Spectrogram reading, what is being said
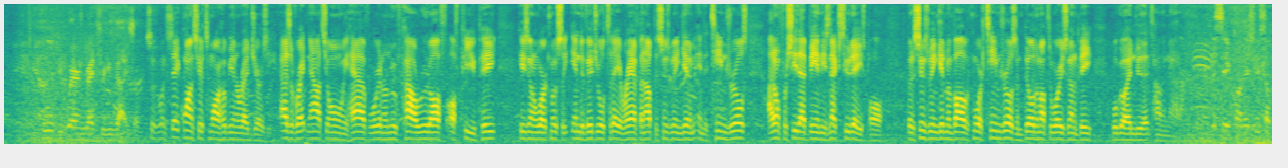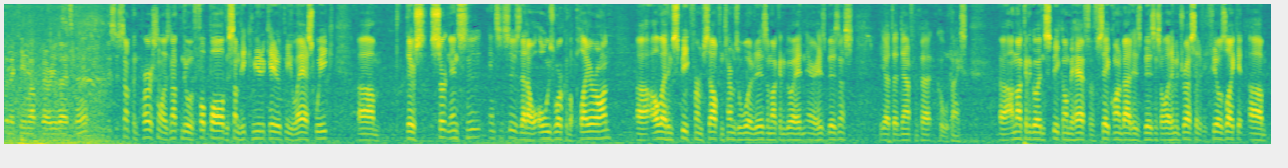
Who will be wearing red for you guys? So when Saquon's here tomorrow, he'll be in a red jersey. As of right now, it's the only one we have. We're going to remove Kyle Rudolph off PUP. He's going to work mostly individual today, ramping up as soon as we can get him into team drills. I don't foresee that being these next two days, Paul. But as soon as we can get him involved with more team drills and build him up to where he's going to be, we'll go ahead and do that in timely manner. The Saquon issue, something that came up very last minute. This is something personal. It has nothing to do with football. This is something he communicated with me last week. Um, there's certain instances that I will always work with a player on. Uh, I'll let him speak for himself in terms of what it is. I'm not going to go ahead and air his business. You got that down from Pat? Cool, thanks. Uh, I'm not going to go ahead and speak on behalf of Saquon about his business. I'll let him address it if he feels like it. Um,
